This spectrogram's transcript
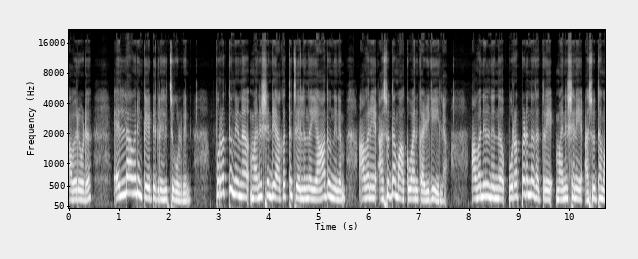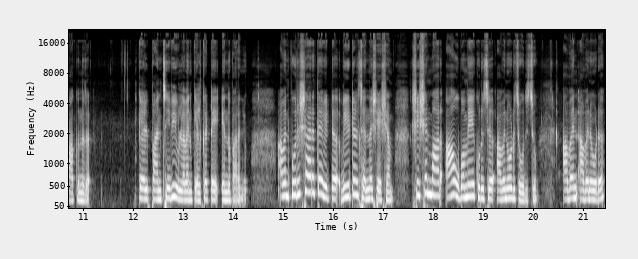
അവരോട് എല്ലാവരും കേട്ട് ഗ്രഹിച്ചുകൊള്ളുവിൻ. പുറത്തുനിന്ന് മനുഷ്യന്റെ അകത്ത് ചെല്ലുന്ന യാതൊന്നിനും അവനെ അശുദ്ധമാക്കുവാൻ കഴിയുകയില്ല. അവനിൽ നിന്ന് പുറപ്പെടുന്നതത്രേ മനുഷ്യനെ അശുദ്ധമാക്കുന്നത്. കേൾപ്പാൻ ചെവിയുള്ളവൻ കേൾക്കട്ടെ എന്ന് പറഞ്ഞു. അവൻ പുരുഷാരത്തെ വിട്ട് വീട്ടിൽ ചെന്ന ശേഷം ശിഷ്യന്മാർ ആ ഉപമയെക്കുറിച്ച് അവനോട് ചോദിച്ചു. അവൻ അവനോട്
